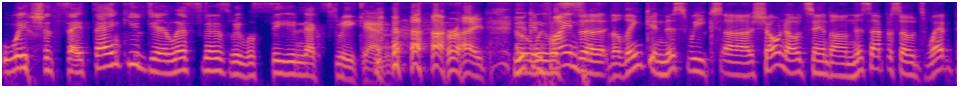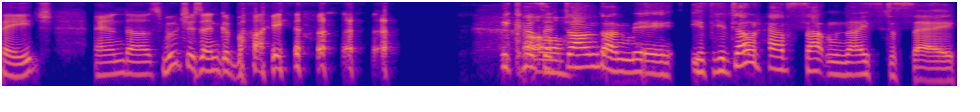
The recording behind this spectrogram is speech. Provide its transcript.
We should say thank you, dear listeners. We will see you next weekend. All right. You can we find the, the link in this week's uh, show notes and on this episode's webpage. And uh, smooches and goodbye. Because Oh. it dawned on me if you don't have something nice to say,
